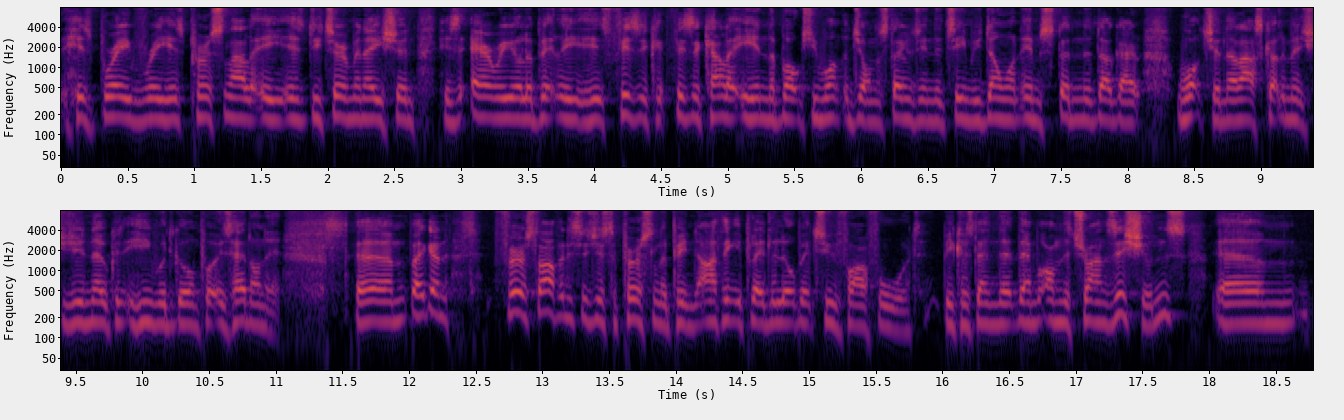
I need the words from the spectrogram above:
his bravery, his personality, his determination, his aerial ability, his physic- physicality in the box. You want the John Stones in the team. You don't want him stood in the dugout watching the last couple of minutes because you know cause he would go and put his head on it. Um, but again, first off, and this is just a personal opinion, I think he played a little bit too far forward because then, the, then on the transition transitions um,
